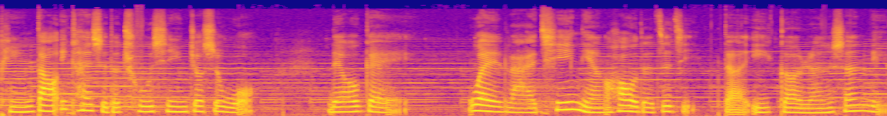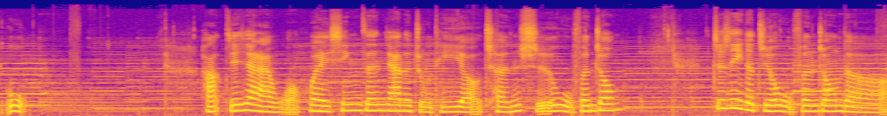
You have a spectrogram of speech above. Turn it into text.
频道一开始的初心就是我留给未来七年后的自己。的一个人生礼物。好，接下来我会新增加的主题有乘十五分钟，这是一个只有五分钟的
